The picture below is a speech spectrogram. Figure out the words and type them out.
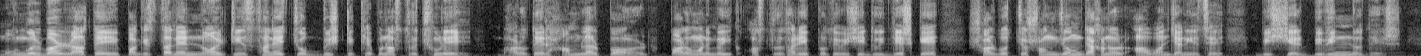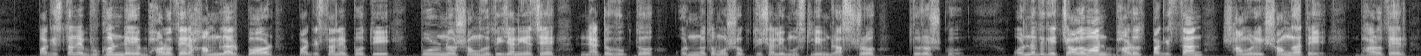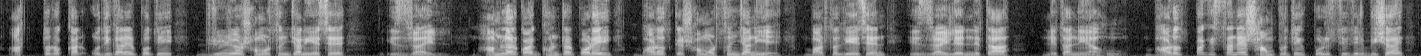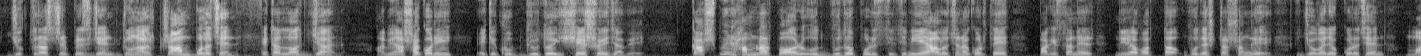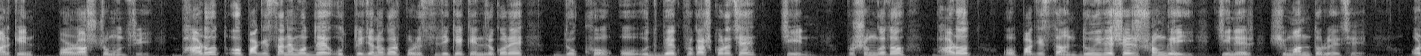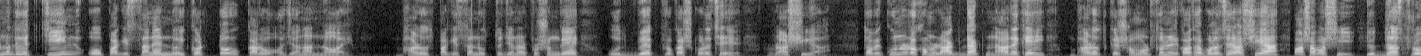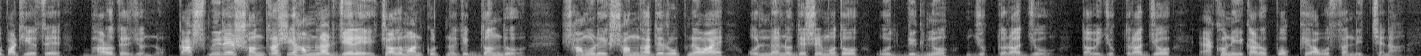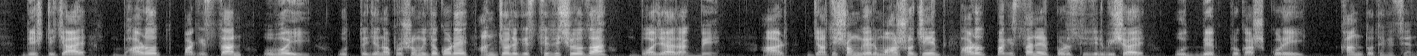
মঙ্গলবার রাতে পাকিস্তানের নয়টি স্থানে চব্বিশটি ক্ষেপণাস্ত্র ছুঁড়ে ভারতের হামলার পর পারমাণবিক অস্ত্রধারী প্রতিবেশী দুই দেশকে সর্বোচ্চ সংযম দেখানোর আহ্বান জানিয়েছে বিশ্বের বিভিন্ন দেশ। পাকিস্তানের ভূখণ্ডে ভারতের হামলার পর পাকিস্তানের প্রতি পূর্ণ সংহতি জানিয়েছে ন্যাটোভুক্ত অন্যতম শক্তিশালী মুসলিম রাষ্ট্র তুরস্ক। অন্যদিকে চলমান ভারত পাকিস্তান সামরিক সংঘাতে ভারতের আত্মরক্ষার অধিকারের প্রতি দৃঢ় সমর্থন জানিয়েছে ইসরায়েল। হামলার কয়েক ঘণ্টার পরেই ভারতকে সমর্থন জানিয়ে বার্তা দিয়েছেন ইসরায়েলের নেতা নেতানিয়াহু। ভারত পাকিস্তানের সাম্প্রতিক পরিস্থিতির বিষয়ে যুক্তরাষ্ট্রের প্রেসিডেন্ট ডোনাল্ড ট্রাম্প বলেছেন, এটা লজ্জার। আমি আশা করি এটি খুব দ্রুতই শেষ হয়ে যাবে। কাশ্মীর হামলার পর উদ্ভূত পরিস্থিতি নিয়ে আলোচনা করতে পাকিস্তানের নিরাপত্তা উপদেষ্টার সঙ্গে যোগাযোগ করেছেন মার্কিন পররাষ্ট্রমন্ত্রী। ভারত ও পাকিস্তানের মধ্যে উত্তেজনাকর পরিস্থিতিকে কেন্দ্র করে দুঃখ ও উদ্বেগ প্রকাশ করেছে চীন। প্রসঙ্গত, ভারত ও পাকিস্তান দুই দেশের সঙ্গেই চীনের সীমান্ত রয়েছে। অন্যদিকে, চীন ও পাকিস্তানের নৈকট্য কারও অজানা নয়। ভারত পাকিস্তান উত্তেজনার প্রসঙ্গে উদ্বেগ প্রকাশ করেছে রাশিয়া। তবে কোনো রকম রাগঢাক না রেখেই ভারতকে সমর্থনের কথা বলেছে রাশিয়া, পাশাপাশি যুদ্ধাস্ত্রও পাঠিয়েছে ভারতের জন্য। কাশ্মীরের সন্ত্রাসী হামলার জেরে চলমান কূটনৈতিক দ্বন্দ্ব সামরিক সংঘাতে রূপ নেওয়ায় অন্যান্য দেশের মতো উদ্বিগ্ন যুক্তরাজ্য। তবে যুক্তরাজ্য এখনই কারও পক্ষে অবস্থান নিচ্ছে না। দেশটি চায় ভারত, পাকিস্তান উভয়ই উত্তেজনা প্রশমিত করে আঞ্চলিক স্থিতিশীলতা বজায় রাখবে। আর জাতিসংঘের মহাসচিব ভারত পাকিস্তানের পরিস্থিতির বিষয়ে উদ্বেগ প্রকাশ করেই ক্ষান্ত থেকেছেন।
